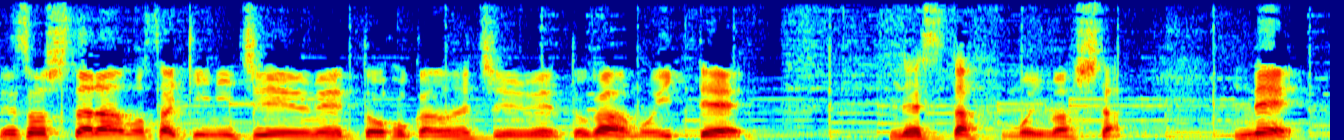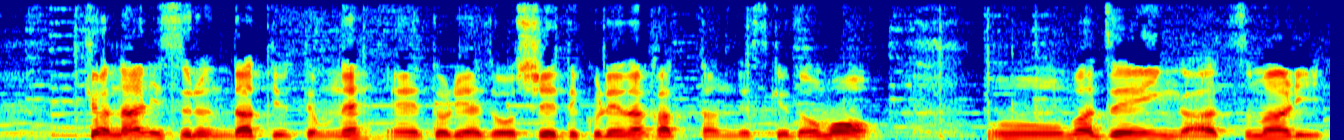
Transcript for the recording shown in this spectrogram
でそしたらもう先にチームメイト他のねチームメイトがもういてでスタッフもいました。で今日は何するんだって言ってもね、えー、とりあえず教えてくれなかったんですけどもまあ、全員が集まり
